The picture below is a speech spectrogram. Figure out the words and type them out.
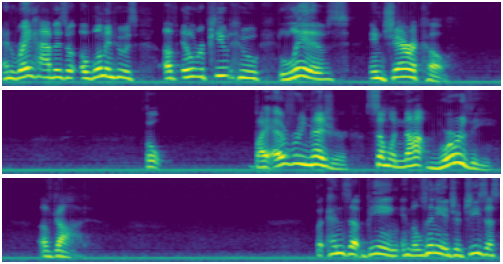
And Rahab is a, a woman who is of ill repute who lives in Jericho. But by every measure, someone not worthy of God. But ends up being in the lineage of Jesus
